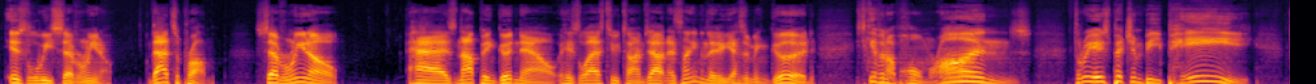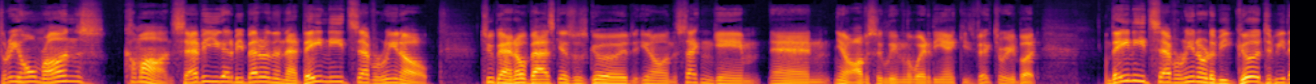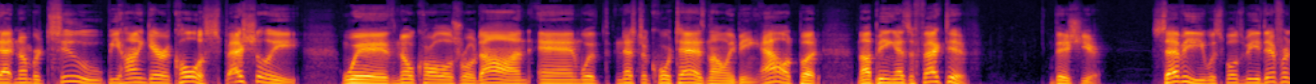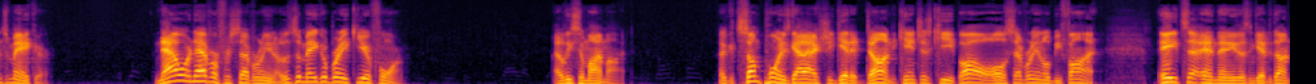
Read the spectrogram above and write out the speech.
is Luis Severino. That's a problem. Severino has not been good now his last two times out, and it's not even that he hasn't been good. He's given up home runs. Three A's pitching BP. Three home runs. Come on, Sevy, you got to be better than that. They need Severino too bad. I know Vasquez was good, you know, in the second game, and you know, obviously leading the way to the Yankees' victory. But they need Severino to be good to be that number two behind Gerrit Cole, especially with no Carlos Rodon and with Nestor Cortes not only being out but not being as effective this year. Sevy was supposed to be a difference maker. Now or never for Severino. This is a make or break year for him. At least in my mind. Like at some point, he's got to actually get it done. He can't just keep, oh, oh Severino will be fine. Eight, and then he doesn't get it done.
